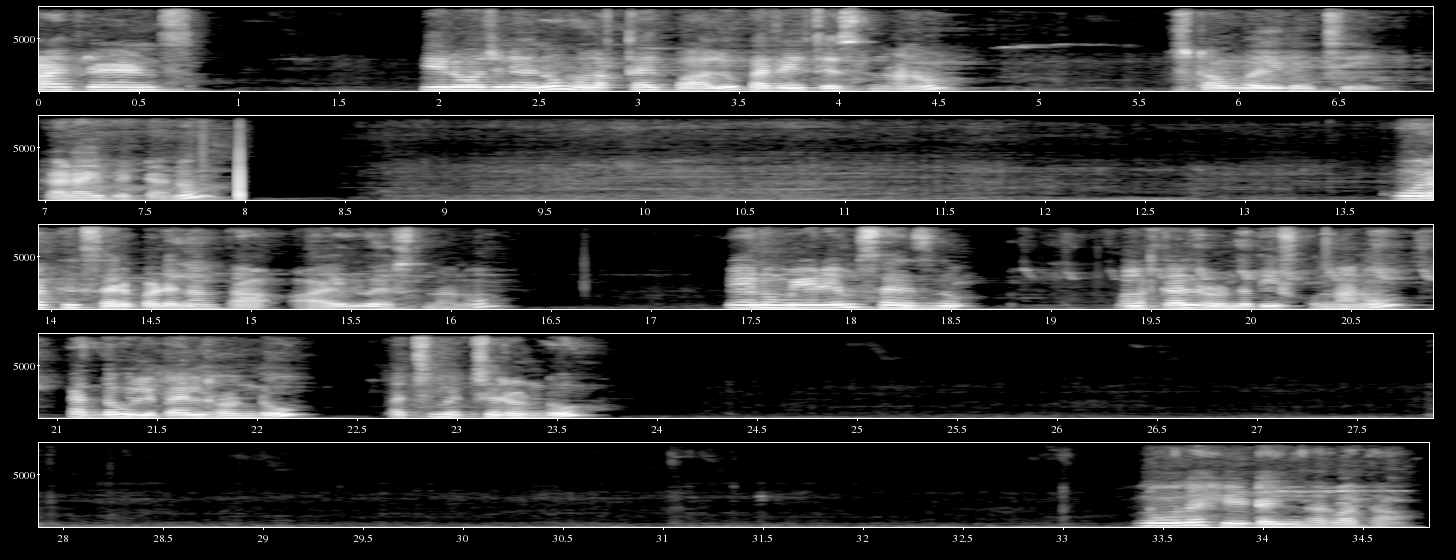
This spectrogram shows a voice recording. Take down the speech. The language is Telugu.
Hi friends. ఈరోజు నేను ములక్కాయ పాలు కర్రీ చేస్తున్నాను. స్టవ్ వెలిగించి కడాయి పెట్టాను. కూరకి సరిపడినంత ఆయిల్ వేస్తున్నాను. నేను మీడియం సైజు ములక్కాయలు రెండు తీసుకున్నాను. పెద్ద ఉల్లిపాయలు రెండు పచ్చిమిర్చి రెండు నూనె హీట్ అయిన తర్వాత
